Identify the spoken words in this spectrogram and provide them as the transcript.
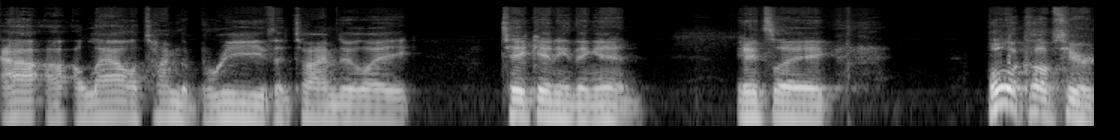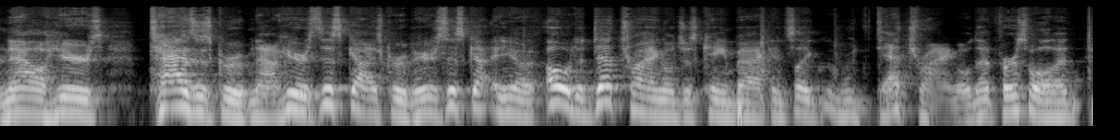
uh, allow time to breathe and time to like take anything in. And it's like Bullet Club's here now. Here's Taz's group. Now here's this guy's group. Here's this guy. You know, oh, the Death Triangle just came back. And it's like Death Triangle. That first of all, that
